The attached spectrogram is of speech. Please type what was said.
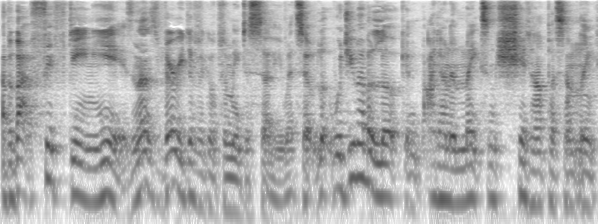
of about 15 years, and that's very difficult for me to sell you with. So, look, would you have a look and, I don't know, make some shit up or something?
